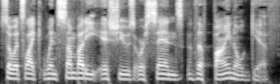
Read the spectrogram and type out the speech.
So it's like when somebody issues or sends the final GIF,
